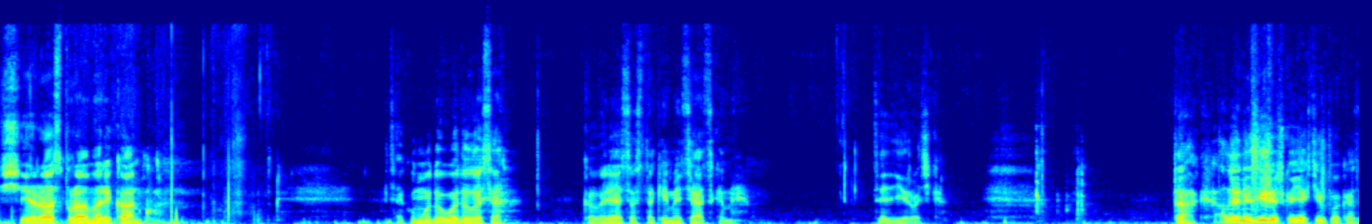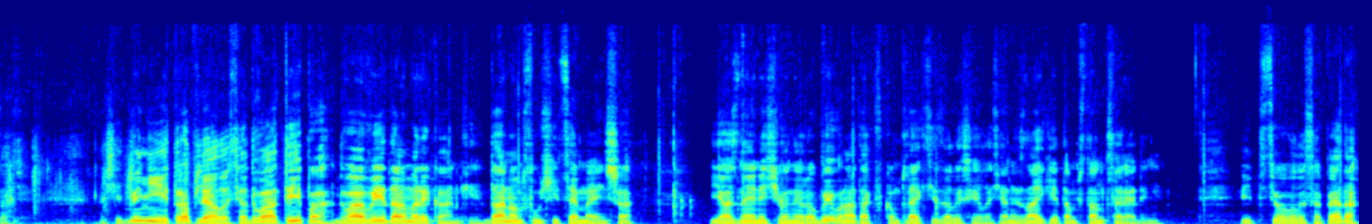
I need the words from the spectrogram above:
Ще раз про американку. Це кому доводилося ковирятися з такими цяцьками. Це зірочка. Так, але не зірочку я хотів показати. Значить, мені траплялося два типа, два види американки. В даному випадку це менша. Я з нею нічого не робив, вона так в комплекті залишилась. Я не знаю, який там стан всередині. Від цього велосипеда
